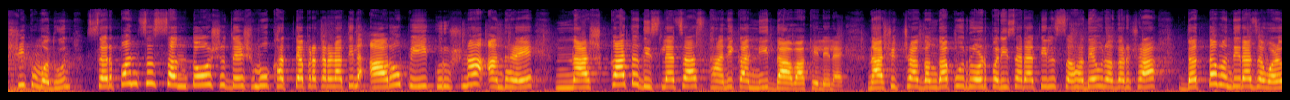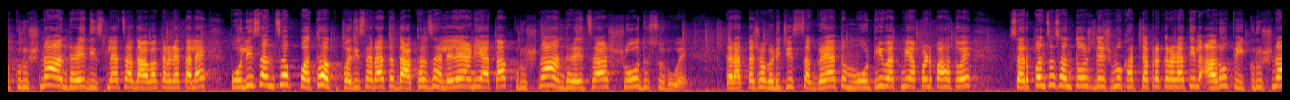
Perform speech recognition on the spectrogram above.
नाशिकमधून सरपंच संतोष देशमुख हत्या प्रकरणातील आरोपी कृष्णा आंधळे नाशकात दिसल्याचा स्थानिकांनी दावा केलेला आहे. नाशिकच्या गंगापूर रोड परिसरातील सहदेव नगरच्या दत्त मंदिराजवळ कृष्णा आंधळे दिसल्याचा दावा करण्यात आलाय. पोलिसांचं पथक परिसरात दाखल झालेलं आहे आणि आता कृष्णा आंधळेचा शोध सुरू आहे. तर आताच्या घडीची सगळ्यात मोठी बातमी आपण पाहतोय. सरपंच संतोष देशमुख हत्या प्रकरणातील आरोपी कृष्णा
